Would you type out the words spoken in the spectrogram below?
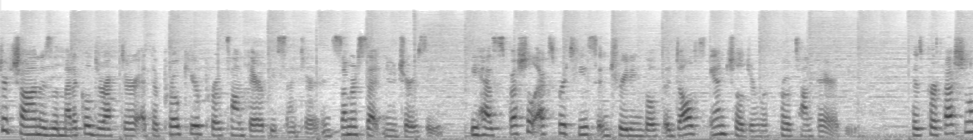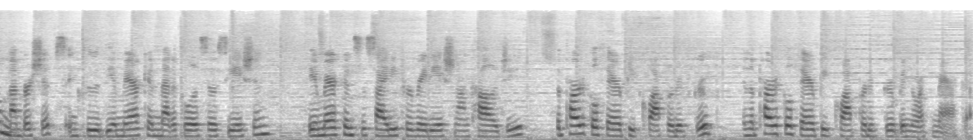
Dr. Chon is the medical director at the ProCure Proton Therapy Center in Somerset, New Jersey. He has special expertise in treating both adults and children with proton therapy. His professional memberships include the American Medical Association, the American Society for Radiation Oncology, the Particle Therapy Cooperative Group, and the Particle Therapy Cooperative Group in North America.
